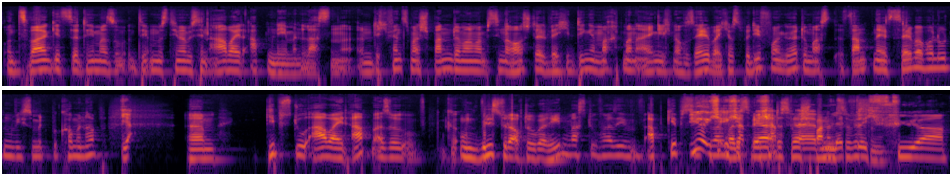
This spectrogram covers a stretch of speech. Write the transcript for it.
Und zwar geht es so, um das Thema ein bisschen Arbeit abnehmen lassen. Und ich fände es mal spannend, wenn man mal ein bisschen rausstellt, welche Dinge macht man eigentlich noch selber. Ich habe es bei dir vorhin gehört, du machst Thumbnails selber, Paluten, wie ich so mitbekommen habe. Ja. Ähm, gibst du Arbeit ab? Also und willst du da auch darüber reden, was du quasi abgibst? Ja, ich, ich das wäre wär spannend ähm, zu wissen. Für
